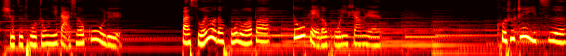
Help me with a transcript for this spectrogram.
狮子兔终于打消顾虑，把所有的胡萝卜都给了狐狸商人。可是这一次，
